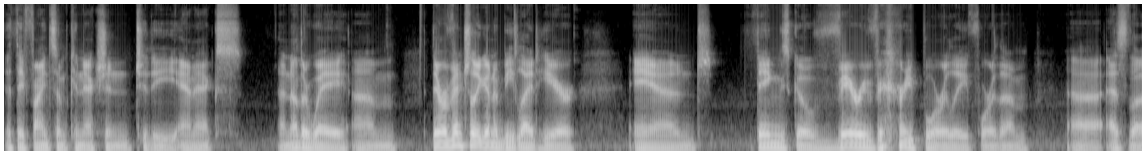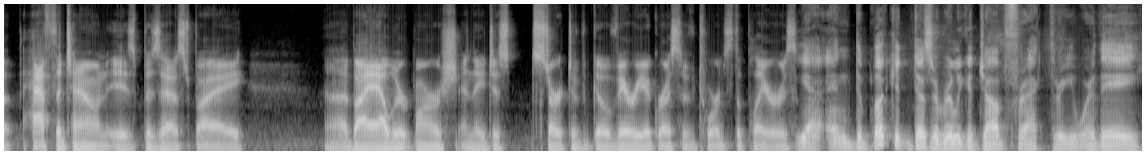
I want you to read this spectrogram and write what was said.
if they find some connection to the annex another way um they're eventually going to be led here and things go very, very poorly for them uh, as the half the town is possessed by uh, by Albert Marsh, and they just start to go very aggressive towards the players. Yeah, and the book it does a really good job for Act Three, where they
